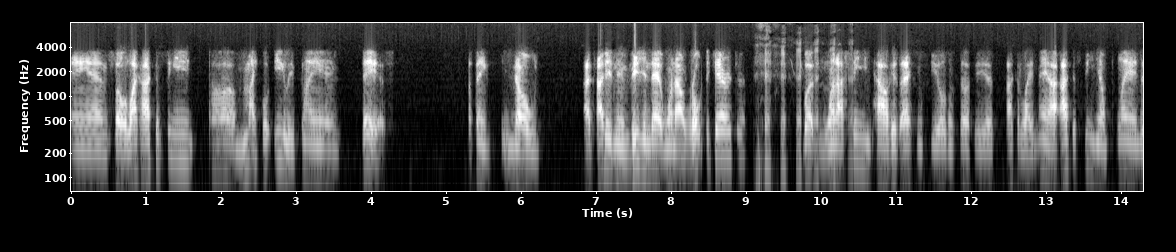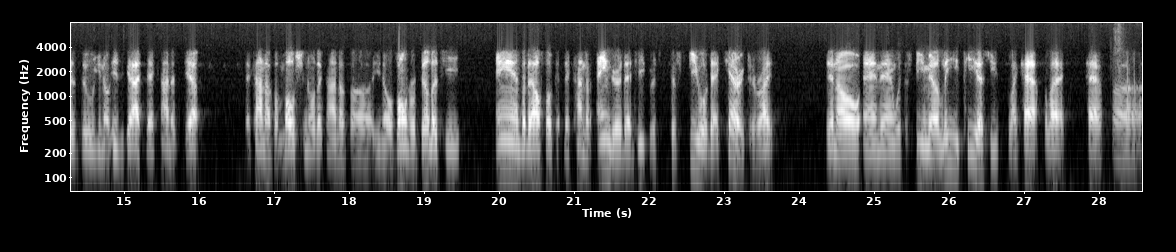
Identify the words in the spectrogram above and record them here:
And so, like, I could see uh, Michael Ealy playing Dez. I think you know, I, I didn't envision that when I wrote the character, but when I see how his acting skills and stuff is, I could like, man, I, I could see him playing this dude. You know, he's got that kind of depth, that kind of emotional, that kind of uh, you know vulnerability, and but also that kind of anger that he could, could fuel that character, right? You know, and then with the female lead, Tia, she's like half black, half uh,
